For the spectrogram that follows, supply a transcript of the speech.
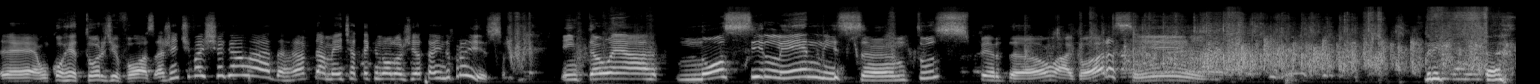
é um corretor de voz. A gente vai chegar lá, rapidamente a tecnologia está indo para isso. Então é a Nocilene Santos, perdão, agora sim. Obrigada.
